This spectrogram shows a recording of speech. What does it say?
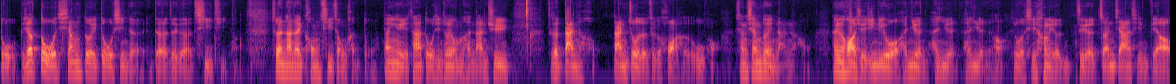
惰比较惰相对惰性的的这个气体哈。虽然它在空气中很多，但因为它惰性，所以我们很难去 这个氮氮做的这个化合物哈，相相对难了哈。那因为化学已经离我很远很远很远了哈，所以我希望有这个专家请不要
